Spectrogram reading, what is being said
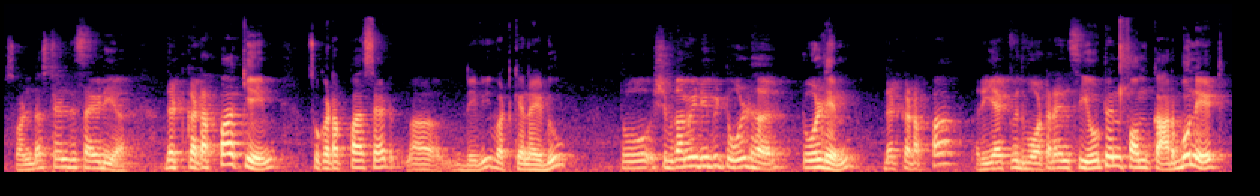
So understand this idea that Katappa came. So Katappa said, uh, Devi, what can I do? So Shivgami Devi told her, told him that Katappa react with water and CO2 and form carbonate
